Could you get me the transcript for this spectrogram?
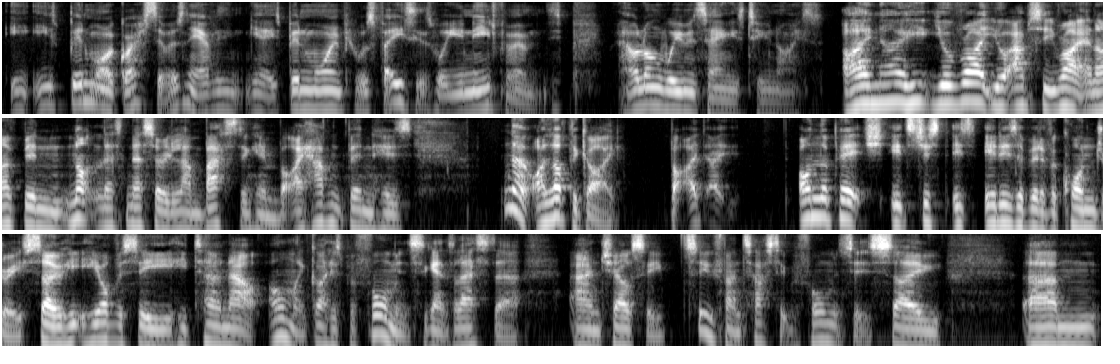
he, he's been more aggressive, hasn't he? Everything. Yeah, he's been more in people's faces. What you need from him. He's- how long have we been saying he's too nice? I know he, you're right. You're absolutely right, and I've been not necessarily lambasting him, but I haven't been his. No, I love the guy, but I, I, on the pitch, it's just it's it is a bit of a quandary. So he, he obviously he turned out. Oh my god, his performance against Leicester and Chelsea, two fantastic performances. So, um,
